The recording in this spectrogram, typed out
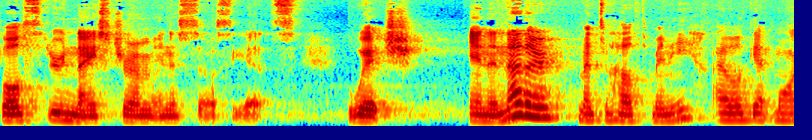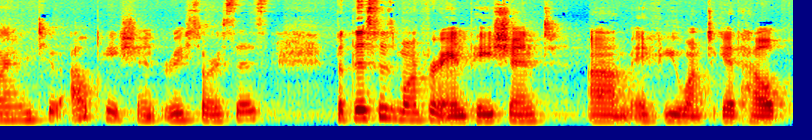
both through Nystrom and Associates, which in another mental health mini, I will get more into outpatient resources, but this is more for inpatient um, if you want to get help.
